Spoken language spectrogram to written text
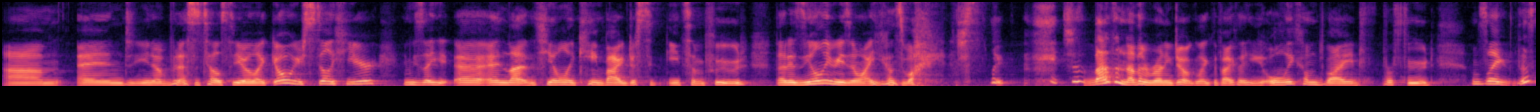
Um, and you know, Vanessa tells Theo like, "Oh, you're still here," and he's like, uh, and that he only came by just to eat some food. That is the only reason why he comes by. just like, it's just that's another running joke, like the fact that he only comes by for food. I was like, this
